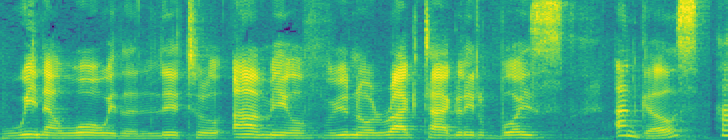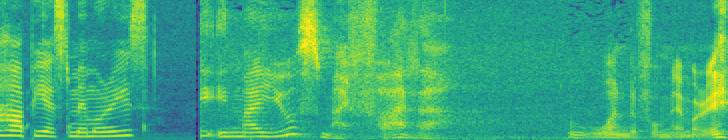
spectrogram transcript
win a war with a little army of, you know, ragtag little boys and girls. Her happiest memories? In my youth, my father. Wonderful memory.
